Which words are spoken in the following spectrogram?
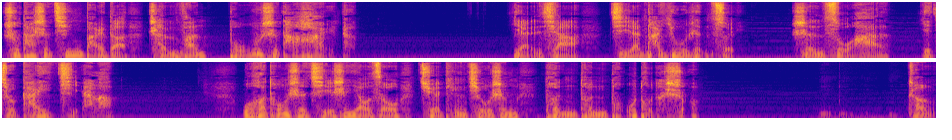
说他是清白的，陈凡不是他害的。眼下既然他又认罪，申诉案也就该结了。我和同事起身要走，却听秋生吞吞吐吐的说。张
